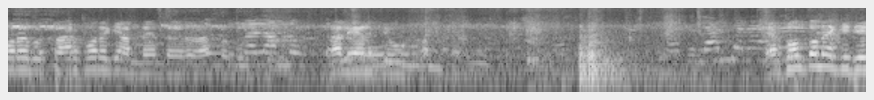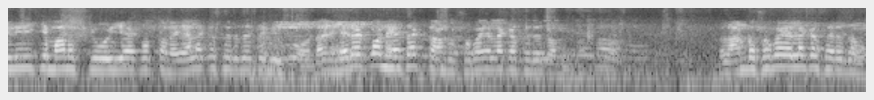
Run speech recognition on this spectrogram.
আমরা এখানে তো নাকি ডেলি ইয়া করতো না, এলাকা ছেড়ে যেতে দিব। হেরে কোন হে থাকতো আমরা সবাই এলাকা ছেড়ে যাব। তাহলে আমরা সবাই এলাকা ছেড়ে যাব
